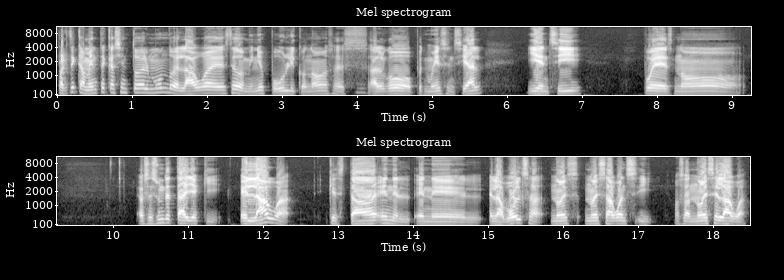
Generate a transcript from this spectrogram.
prácticamente casi en todo el mundo el agua es de dominio público, ¿no? O sea, es algo pues muy esencial y en sí pues no o sea, es un detalle aquí. El agua que está en el en el en la bolsa no es no es agua en sí, o sea, no es el agua.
